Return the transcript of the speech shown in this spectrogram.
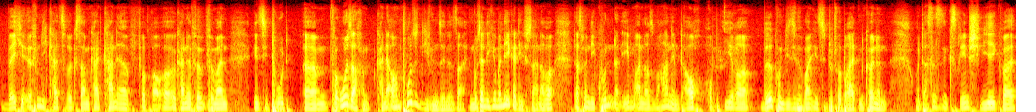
welche Öffentlichkeitswirksamkeit kann er, äh, kann er für, für mein Institut ähm, verursachen. Kann ja auch im positiven Sinne sein. Muss ja nicht immer negativ sein, aber dass man die Kunden dann eben anders wahrnimmt, auch ob ihrer Wirkung, die sie für mein Institut verbreiten können. Und das ist extrem schwierig, weil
